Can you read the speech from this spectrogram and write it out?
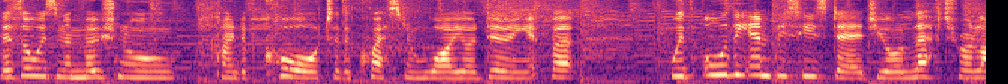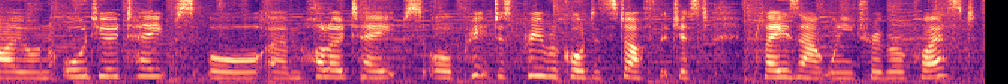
there's always an emotional kind of core to the quest and why you're doing it. But with all the NPCs dead, you're left to rely on audio tapes or um, holotapes or pre- just pre recorded stuff that just plays out when you trigger a quest.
